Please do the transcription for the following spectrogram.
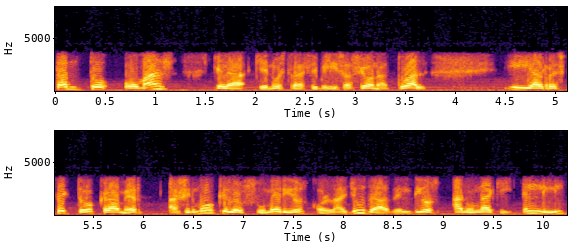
tanto o más que, la, que nuestra civilización actual. Y al respecto, Kramer afirmó que los sumerios, con la ayuda del dios Anunnaki en Lil,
